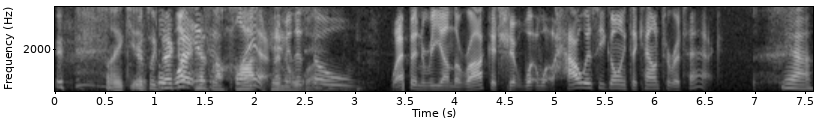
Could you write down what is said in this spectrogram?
it's like, It's like well, that what guy is has his a plan? hot I mean, there's hail no weaponry on the rocket ship. What, what, how is he going to counterattack? Yeah.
